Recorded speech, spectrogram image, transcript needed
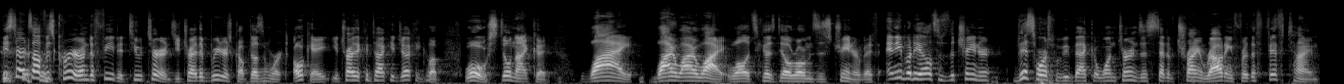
He starts off his career undefeated, two turns. You try the Breeders' Cup, doesn't work. Okay, you try the Kentucky Jockey Club. Whoa, still not good. Why? Why, why, why? Well, it's because Dale Romans is trainer. But if anybody else was the trainer, this horse would be back at one turns instead of trying routing for the fifth time.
